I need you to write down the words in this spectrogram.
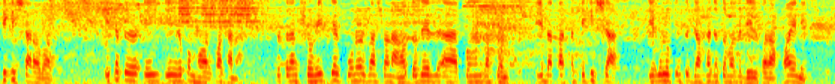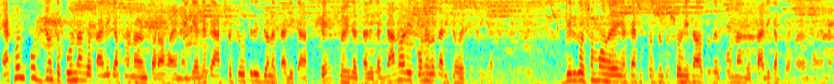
চিকিৎসার অভাব। এটা তো এই এইরকম হওয়ার কথা না। সুতরাং শহীদদের পুনর্বাসন, আহতদের পুনর্বাসন, এই ব্যাপারটা চিকিৎসা, এগুলো কিন্তু যথাযথভাবে ডিল করা হয়নি। এখন পর্যন্ত পূর্ণাঙ্গ তালিকা প্রণয়ন করা হয় না গ্যাজেটে আটশো চৌত্রিশ জনের তালিকা আসছে শহীদের তালিকা। জানুয়ারি পনেরো তারিখে হয়েছে সেই গ্যাজেট। দীর্ঘ সময় হয়ে গেছে, এখন পর্যন্ত শহীদ, আহতদের পূর্ণাঙ্গ তালিকা প্রণয়ন হয় নাই।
